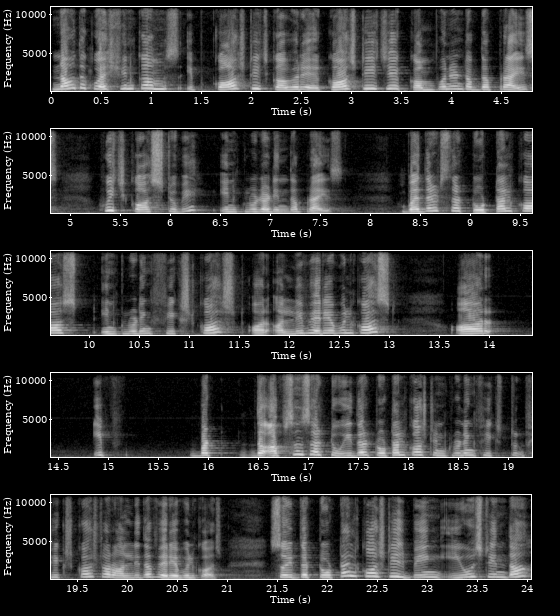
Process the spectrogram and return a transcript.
Now the question comes if cost is cover cost is a component of the price which cost to be included in the price whether it is the total cost including fixed cost or only variable cost or if but the options are two either total cost including fixed, fixed cost or only the variable cost. So, if the total cost is being used in the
